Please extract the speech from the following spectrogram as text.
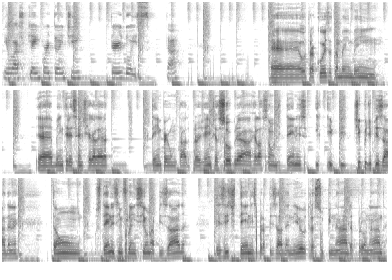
eu acho que é importante ter dois, tá? É, outra coisa também bem, é, bem interessante que a galera tem perguntado pra gente é sobre a relação de tênis e, e tipo de pisada, né? Então, os tênis influenciam na pisada. Existe tênis para pisada neutra, supinada, pronada.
